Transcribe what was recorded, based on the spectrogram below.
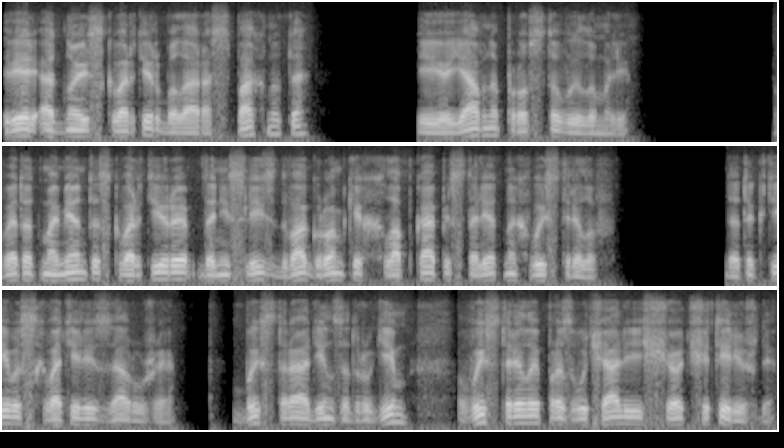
Дверь одной из квартир была распахнута, ее явно просто выломали. В этот момент из квартиры донеслись два громких хлопка пистолетных выстрелов. Детективы схватились за оружие. Быстро, один за другим, выстрелы прозвучали еще четырежды.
